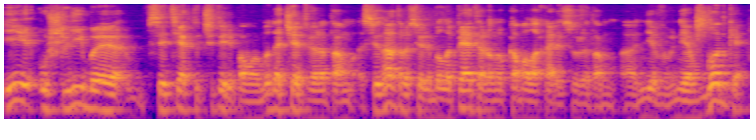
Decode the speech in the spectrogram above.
и ушли бы все те, кто четыре, по-моему, да, четверо там сенаторов, сегодня было пятеро, но Камала Харрис уже там э, не в, не в гонке,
